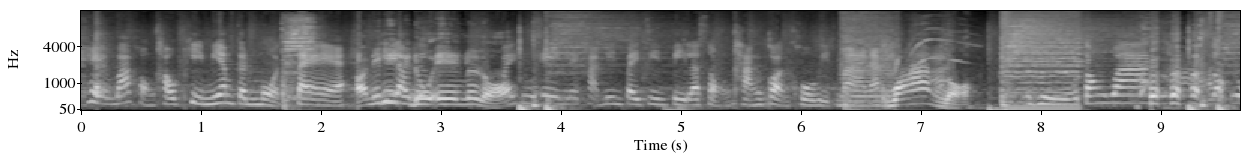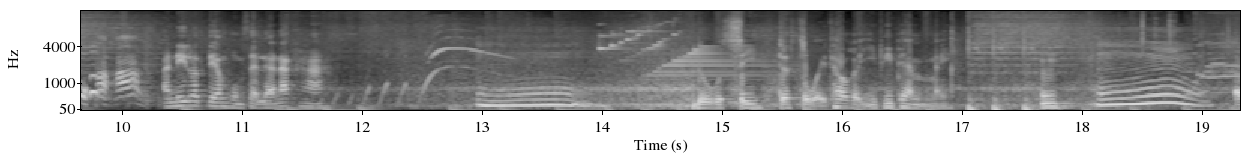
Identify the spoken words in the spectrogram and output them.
เคลมว่าของเขาพรีเมียมกันหมดแต่อ๋อนี่พี่ไปดูเองเลยเหรอ ไปดูเองเลยค่ะ บินไปจีนปีละสองครั้งก่อนโควิดมานะคะว่างเหรอ โอ้โหต้องว่างค่ะ ต้องว่าง อันนี้เราเตรียมผมเสร็จแล้วนะคะ อืม ดูสิจะสวยเท่ากับอีพี่แพมไหมอืมอืมเอ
